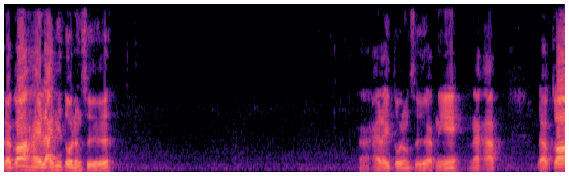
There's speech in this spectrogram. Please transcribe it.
แล้วก็ไฮไลท์ที่ตัวหนังสืออ่า ไฮไลท์ตัวหนังสือแบบนี้นะครับ แล้วก็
